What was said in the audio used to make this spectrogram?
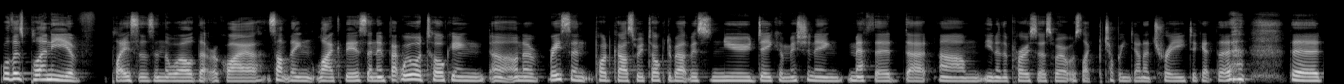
Well, there's plenty of places in the world that require something like this. And in fact, we were talking uh, on a recent podcast, we talked about this new decommissioning method that, um, you know, the process where it was like chopping down a tree to get the, the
